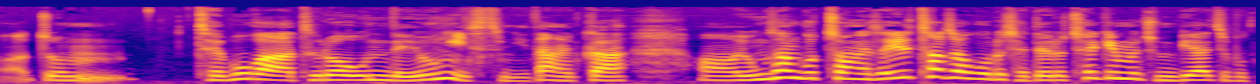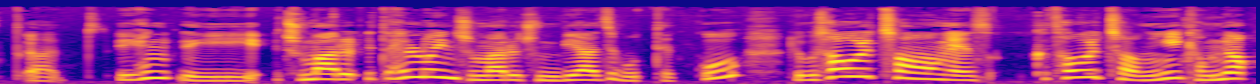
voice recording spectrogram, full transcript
어좀 제보가 들어온 내용이 있습니다. 그러니까 어 용산구청에서 1차적으로 제대로 책임을 준비하지 못, 아, 행, 이 주말을 헬로윈 주말을 준비하지 못했고 그리고 서울청에서 그 서울청이 경력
